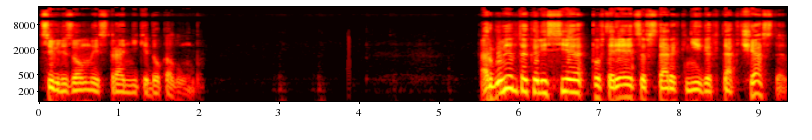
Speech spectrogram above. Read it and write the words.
цивилизованные странники до Колумба. Аргумент о колесе повторяется в старых книгах так часто,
